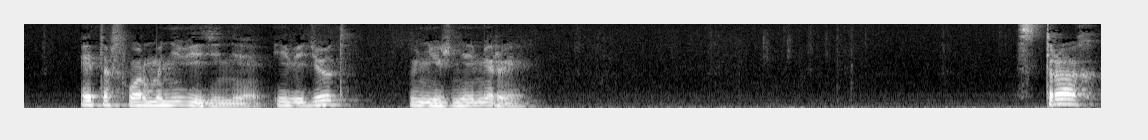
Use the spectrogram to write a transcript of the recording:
– это форма неведения и ведет в нижние миры. Страх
